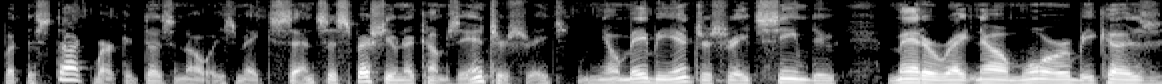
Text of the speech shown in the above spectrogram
But the stock market doesn't always make sense, especially when it comes to interest rates. You know, maybe interest rates seem to matter right now more because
